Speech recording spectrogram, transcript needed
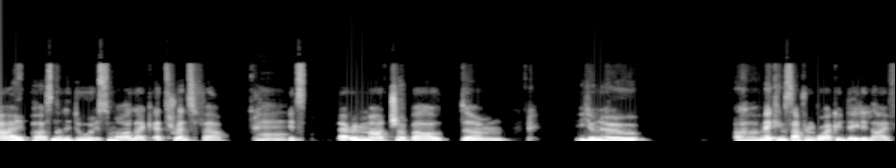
I personally do is more like a transfer. Mm. It's very much about um, you know, uh, making something work in daily life.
